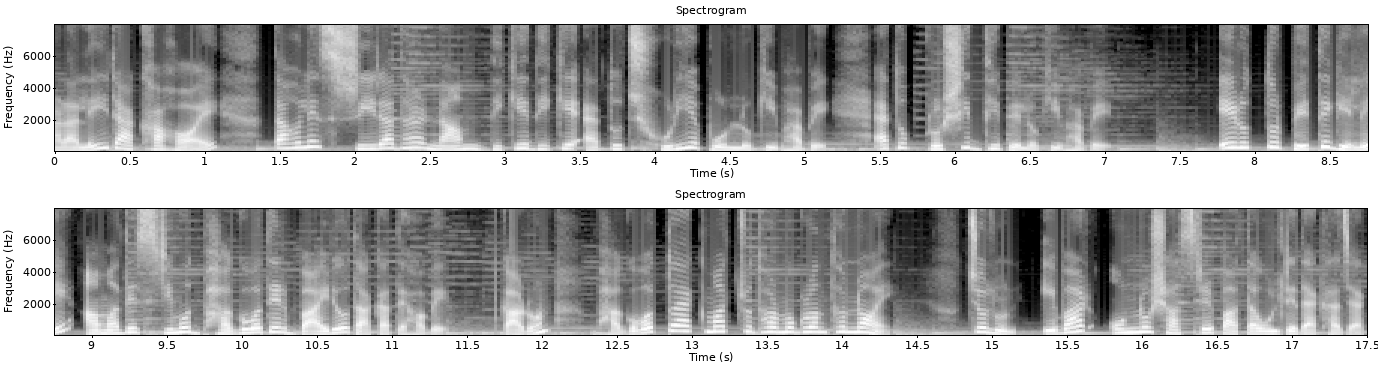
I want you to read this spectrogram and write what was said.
আড়ালেই রাখা হয়, তাহলে শ্রীরাধার নাম দিকে দিকে এত ছড়িয়ে পড়ল কীভাবে? এত প্রসিদ্ধি পেল কীভাবে? এর উত্তর পেতে গেলে আমাদের শ্রীমদ্ ভাগবতের বাইরেও তাকাতে হবে, কারণ ভাগবত তো একমাত্র ধর্মগ্রন্থ নয়। চলুন, এবার অন্য শাস্ত্রের পাতা উল্টে দেখা যাক।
